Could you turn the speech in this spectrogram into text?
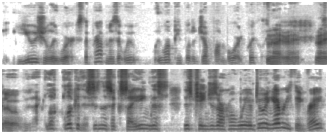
it usually works. The problem is that we, we want people to jump on board quickly. Right. Right. Right. So it was like, look, look at this. Isn't this exciting? This this changes our whole way of doing everything, right?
